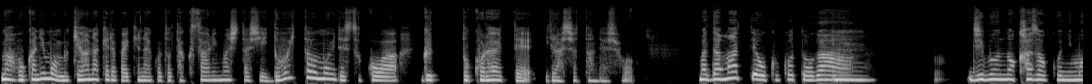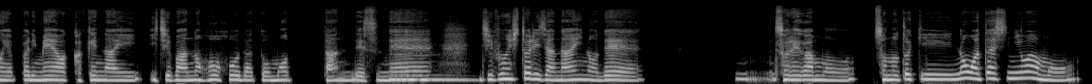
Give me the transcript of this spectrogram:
まあ他にも向き合わなければいけないことたくさんありましたし、どういった思いでそこはぐっとこらえていらっしゃったんでしょう？まあ黙っておくことが、うん自分の家族にもやっぱり迷惑かけない一番の方法だと思ったんですね。自分一人じゃないので、それがもうその時の私にはもう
